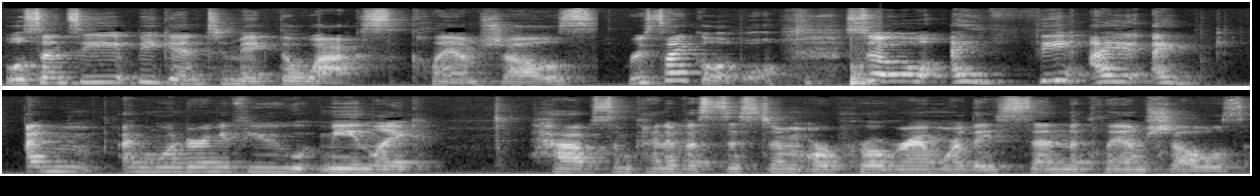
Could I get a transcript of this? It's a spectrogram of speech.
Will Scentsy begin to make the wax clamshells recyclable? So I think I, I I'm I'm wondering if you mean like have some kind of a system or program where they send the clamshells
